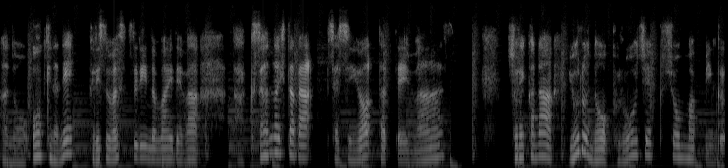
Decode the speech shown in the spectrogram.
あの、大きなね、クリスマスツリーの前では、たくさんの人が写真を撮っています。それから夜のプロジェクションマッピング。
